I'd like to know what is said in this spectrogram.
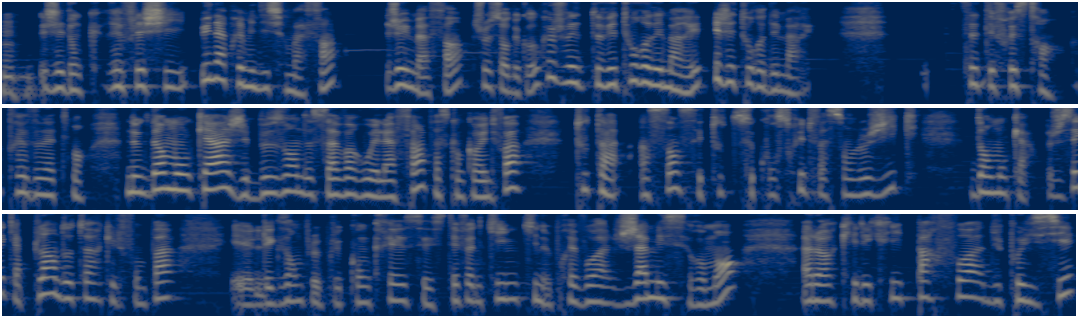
j'ai donc réfléchi une après-midi sur ma fin. J'ai eu ma fin. Je me suis rendu compte que je devais tout redémarrer et j'ai tout redémarré. C'était frustrant, très honnêtement. Donc dans mon cas, j'ai besoin de savoir où est la fin parce qu'encore une fois, tout a un sens et tout se construit de façon logique dans mon cas. Je sais qu'il y a plein d'auteurs qui le font pas et l'exemple le plus concret, c'est Stephen King qui ne prévoit jamais ses romans alors qu'il écrit parfois du policier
